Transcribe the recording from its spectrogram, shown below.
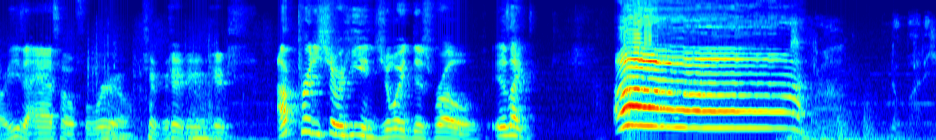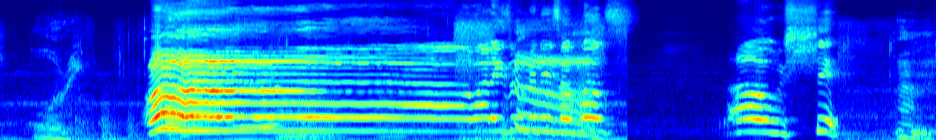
Oh, he's an asshole for real. I'm pretty sure he enjoyed this role. It was like, ah, Nobody. Boring. ah. Why they zooming in so close? Oh shit. Mm.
